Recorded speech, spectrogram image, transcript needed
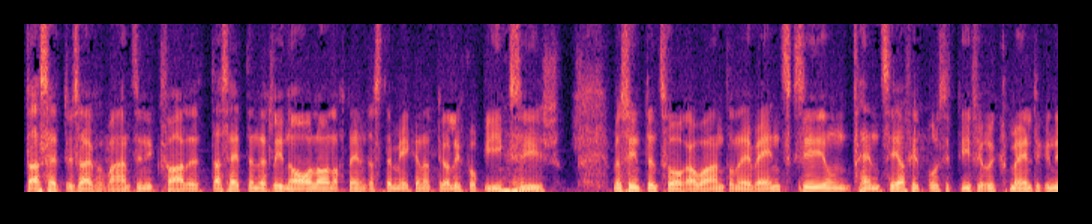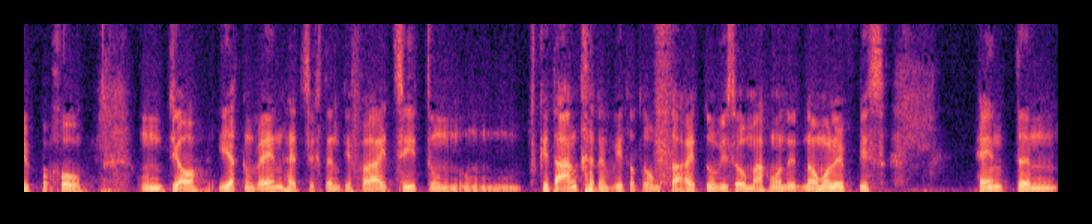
das hat uns einfach wahnsinnig gefallen. Das hat dann ein bisschen nachgelassen, nachdem das der Mega natürlich vorbei mhm. war. Wir sind dann zwar auch an anderen Events gewesen und haben sehr viele positive Rückmeldungen bekommen. Und ja, irgendwann hat sich dann die freie Zeit und, und Gedanken dann wieder darum gedreht, wieso machen wir nicht nochmal etwas. Haben dann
